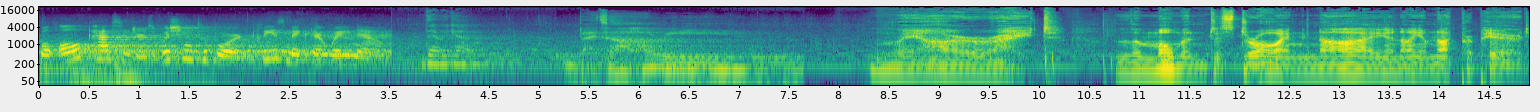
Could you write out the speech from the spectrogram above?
Will all passengers wishing to board please make their way now? There we go. Better hurry. They are right. The moment is drawing nigh, and I am not prepared.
